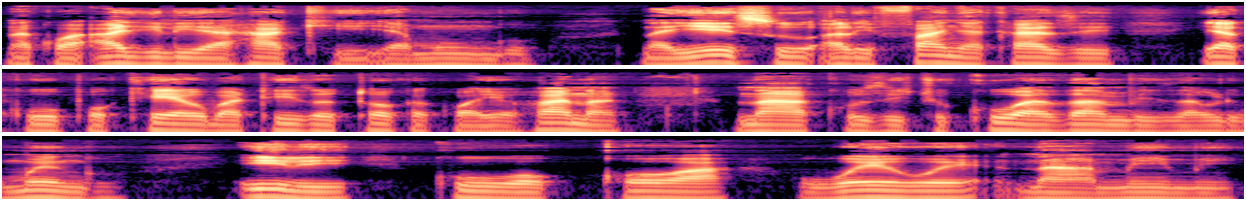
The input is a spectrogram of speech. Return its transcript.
na kwa ajili ya haki ya mungu. Na yesu alifanya kazi ya kuupokea ubatizo toka kwa yohana na kuzichukua dhambi za ulimwengu ili kuokoa wewe na mimi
